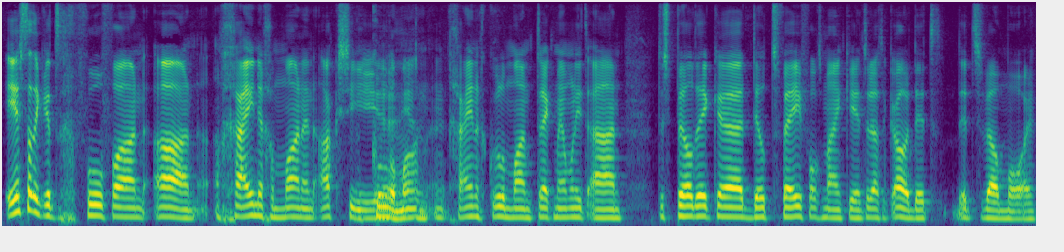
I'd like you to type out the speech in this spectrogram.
Eerst had ik het gevoel van... Ah, een, geinige man en actie. Een coole Eh, man. Een, een geinige, coole man. Trekt me helemaal niet aan. Toen speelde ik eh, deel 2 volgens mij een keer. En toen dacht ik... Oh, dit, dit is wel mooi.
